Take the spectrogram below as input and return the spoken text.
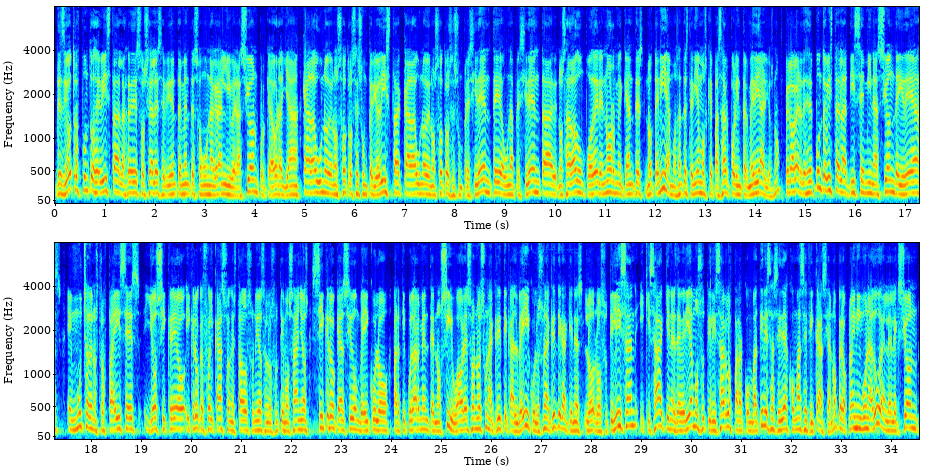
desde otros puntos de vista las redes sociales evidentemente son una gran liberación porque ahora ya cada uno de nosotros es un periodista, cada uno de nosotros es un presidente o una presidenta. Nos ha dado un poder enorme que antes no teníamos. Antes teníamos que pasar por intermediarios, ¿no? Pero a ver, desde el punto de vista de la diseminación de ideas en muchos de nuestros países, yo sí creo, y creo que fue el caso en Estados Estados Unidos en los últimos años, sí creo que han sido un vehículo particularmente nocivo. Ahora eso no es una crítica al vehículo, es una crítica a quienes los utilizan y quizá a quienes deberíamos utilizarlos para combatir esas ideas con más eficacia, ¿no? Pero no hay ninguna duda en la elección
